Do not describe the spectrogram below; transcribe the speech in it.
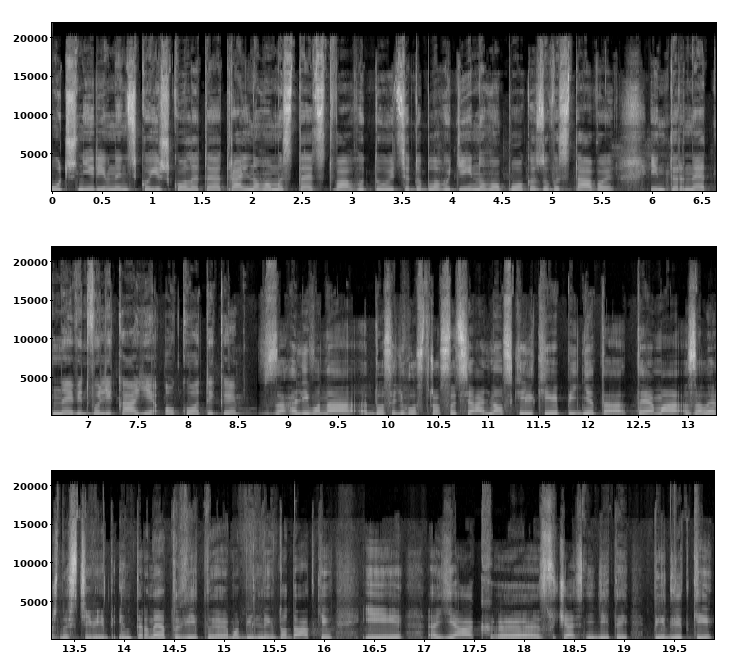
Учні Рівненської школи театрального мистецтва готуються до благодійного показу вистави. Інтернет не відволікає окотики. Взагалі вона досить гостросоціальна, оскільки піднята тема залежності від інтернету, від е, мобільних додатків, і е, як е, сучасні діти підлітки,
